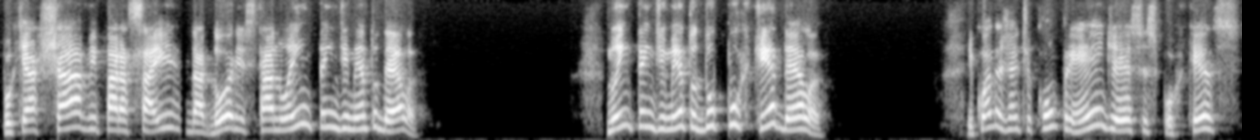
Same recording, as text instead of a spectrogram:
Porque a chave para sair da dor está no entendimento dela. No entendimento do porquê dela. E quando a gente compreende esses porquês,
